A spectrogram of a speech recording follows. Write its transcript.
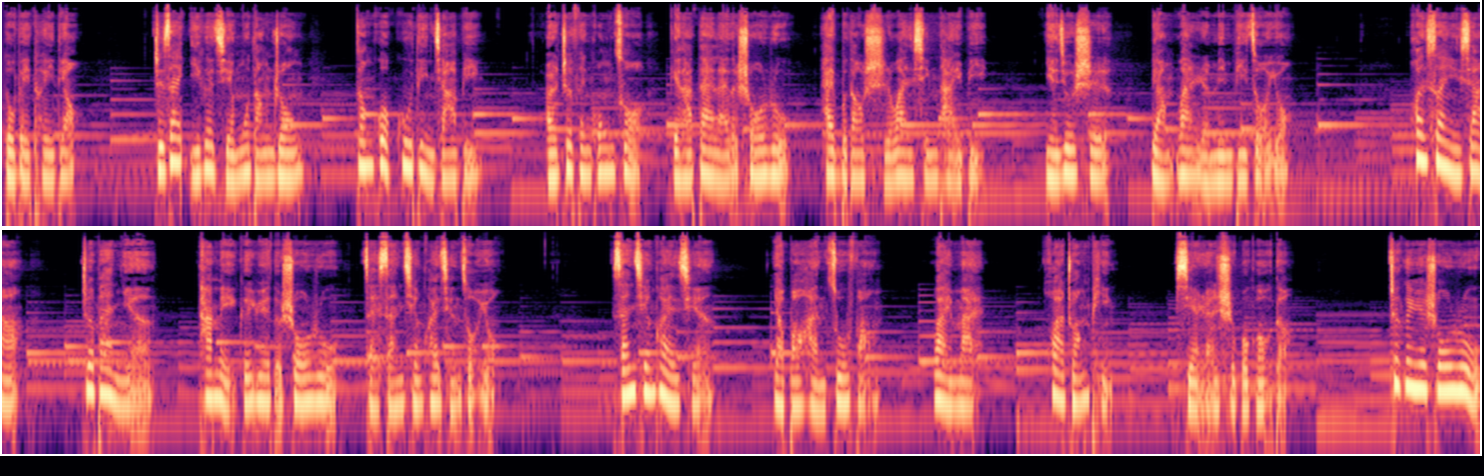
都被推掉，只在一个节目当中当过固定嘉宾。而这份工作给他带来的收入还不到十万新台币，也就是两万人民币左右。换算一下，这半年他每个月的收入在三千块钱左右。三千块钱要包含租房、外卖、化妆品，显然是不够的。这个月收入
